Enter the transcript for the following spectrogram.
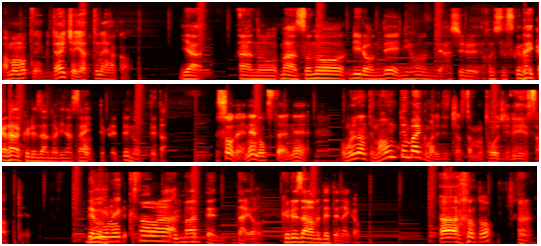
あんま持ってない。大地はやってない派か。いや、あの、まあ、その理論で日本で走る歩数少ないからクルーザー乗りなさいって言われて乗ってた。そうだよね、乗ってたよね。俺なんてマウンテンバイクまで出ちゃってたもん、当時レースあって。でも、BMX 車はマウンテンだよ。クルーザーは出てないかも。あ、ほんとうん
